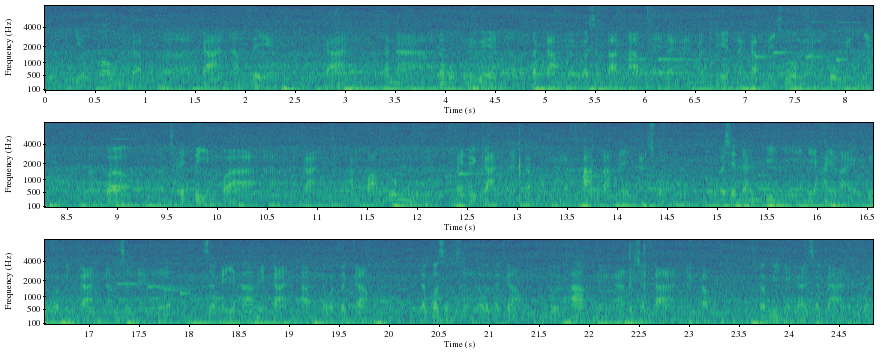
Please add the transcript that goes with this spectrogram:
ส่วนที่เกี่ยวข้องกับการอัปเดต การพัฒนาระบบนิเวศนวัตกรรม แล้วก็สตาร์ทอัพในหลาย ๆ ประเทศนะครับในช่วงหลังโควิดเนี่ยเราก็ใช้ธีมว่าการทำความร่วมมือไปด้วยกันนะครับกับภาครัฐและเอกชน เพราะฉะนั้นปีนี้เนี่ยไฮไลท์ก็คือว่าเป็นการนำเสนอศักยภาพในการทำนวัตกรรม แล้วก็ส่งเสริมนวัตกรรม โดยภาคหน่วยงานราชการนะครับ ก็มีหน่วยงานราชการกว่า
